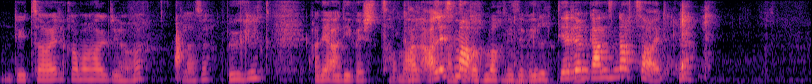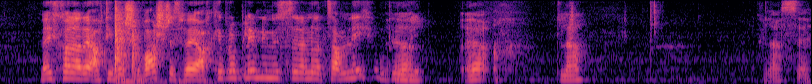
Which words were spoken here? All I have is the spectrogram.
Und die Zeit kann man halt, ja, klasse. Bügelt. Kann ja auch die Wäsche zusammen Kann alles kann machen. Doch machen, wie sie will. Die hat ja den ganzen Tag Zeit. Ja. Na, ich kann ja auch die Wäsche waschen, das wäre ja auch kein Problem. Die müsste dann nur zusammenlegen und bügeln. Ja, klar. Klasse.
